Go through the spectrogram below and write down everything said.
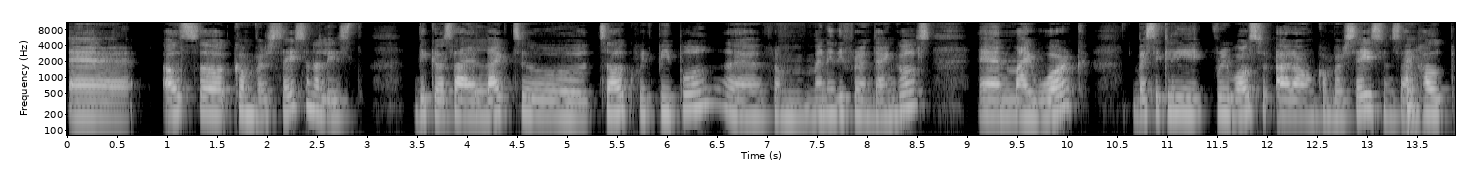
Uh, also conversationalist because I like to talk with people uh, from many different angles and my work basically revolves around conversations. I help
